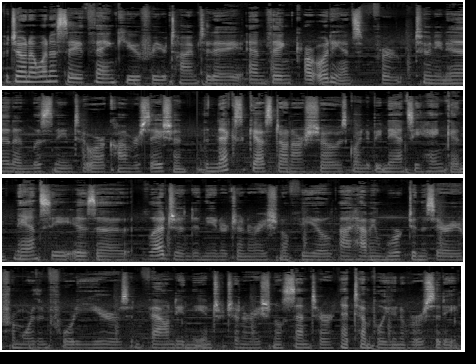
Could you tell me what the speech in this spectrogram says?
But, Joan, I want to say thank you for your time today and thank our audience for tuning in and listening to our conversation. The next guest on our show is going to be Nancy Henkin. Nancy is a legend in the intergenerational field, uh, having worked in this area for more than 40 years and founding the Intergenerational Center at Temple University.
